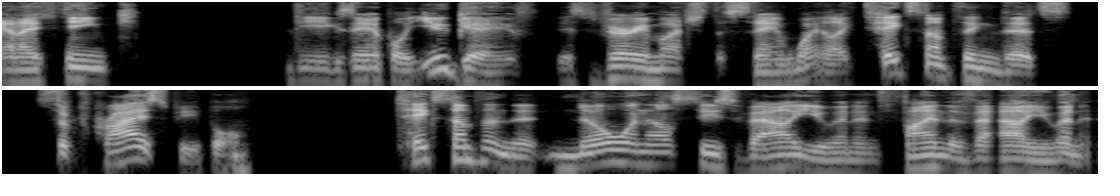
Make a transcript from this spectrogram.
And I think the example you gave is very much the same way. Like take something that's surprised people take something that no one else sees value in and find the value in it.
